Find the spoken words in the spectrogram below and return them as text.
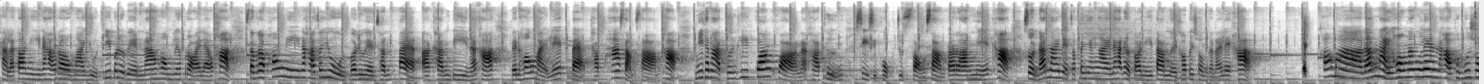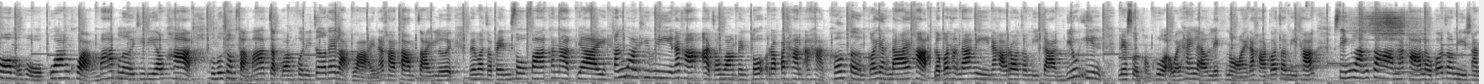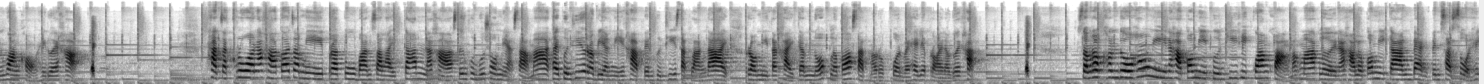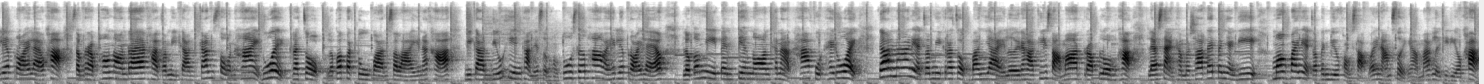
ค่ะและตอนนี้นะคะเรามาอยู่ที่บริเวณหน้าห้องเรียบร้อยแล้วค่ะสำหรับห้องนี้นะคะจะอยู่บริเวณชั้น 8 อาคาร B นะคะ เป็นห้องหมายเลข8ทับ533 ค่ะ มีขนาดพื้นที่กว้างขวางนะคะถึง 46.23 ตารางเมตรค่ะ ส่วนด้านในเนี่ยจะเป็นยังไงนะคะ เดี๋ยวตอนนี้ตามเนยเข้าไปชมกันได้เลยค่ะ เข้ามาด้านในห้องนั่งเล่นนะคะ คุณผู้ชมโอ้โห กว้างขวางมากเลยทีเดียวค่ะ คุณผู้ชมสามารถจัดวางเฟอร์นิเจอร์ได้หลากหลายนะคะ ตามใจเลย ไม่ว่าจะเป็นโซฟาขนาดใหญ่ชั้นวางทีวีนะคะ อาจจะวางเป็นโต๊ะรับประทานอาหารเพิ่มเติมก็ยังได้ค่ะ แล้วก็ทางด้านนี้นะคะ เราจะมีการบิวอินในส่วนของครัวเอาไว้ให้แล้วเล็กน้อยนะคะ ก็จะมีทั้งซิงค์ล้างจานนะคะแล้วก็จะมีชั้นวางของให้ด้วยค่ะ ถัดจากครัวนะคะก็จะมีประตูบานสไลด์กั้นนะคะ ซึ่งคุณผู้ชมเนี่ยสามารถใช้พื้นที่ระเบียงนี้ค่ะ เป็นพื้นที่สักล้างได้ เรามีตะข่ายกันนก แล้วก็สัตว์มารบกวนไว้ให้เรียบร้อยแล้วด้วยค่ะ สำหรับคอนโดห้องนี้นะคะ ก็มีพื้นที่ที่กว้างขวางมากๆเลยนะคะแล้วก็มีการแบ่งเป็นสัดส่วนให้เรียบร้อยแล้วค่ะสำหรับห้องนอนแรกค่ะ จะมีการกั้นโซนให้ด้วยกระจก แล้วก็ประตูบานสไลด์นะคะ มีการบิวอินค่ะในส่วนของตู้เสื้อผ้าไว้ให้เรียบร้อยแล้ว แล้วก็มีเป็นเตียงนอนขนาด 5 ฟุตให้ด้วย ด้านหน้าเนี่ยจะมีกระจกบานใหญ่เลยนะคะ ที่สามารถรับลมค่ะ และแสงธรรมชาติได้เป็นอย่างดี มองไปเนี่ยจะเป็นวิวของสระว่ายน้ำสวยงามมากเลยทีเดียวค่ะ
